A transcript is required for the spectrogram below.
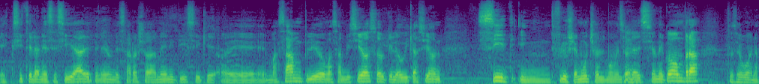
existe la necesidad de tener un desarrollo de amenities y que eh, más amplio, más ambicioso, que la ubicación sí influye mucho el momento Sí. de la decisión de compra. Entonces, bueno,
